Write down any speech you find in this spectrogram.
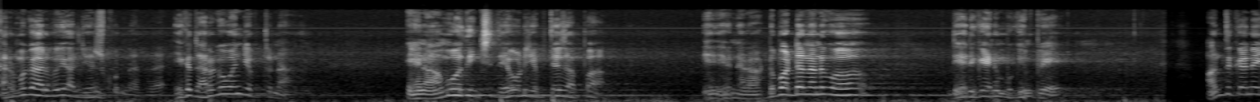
కర్మగారు పోయి వాళ్ళు చేసుకున్నారు ఇక జరగవు అని చెప్తున్నా. నేను ఆమోదించి దేవుడు చెప్తే తప్ప ఇది నేను అడ్డుపడ్డాను అనుకో దేనికైనా ముగింపే. అందుకనే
